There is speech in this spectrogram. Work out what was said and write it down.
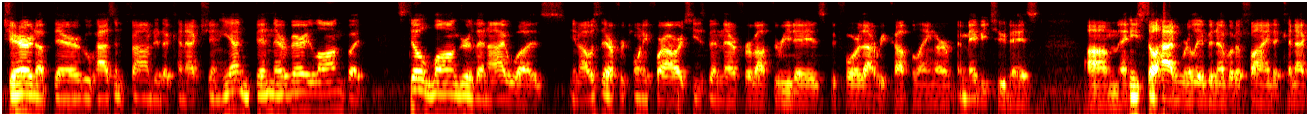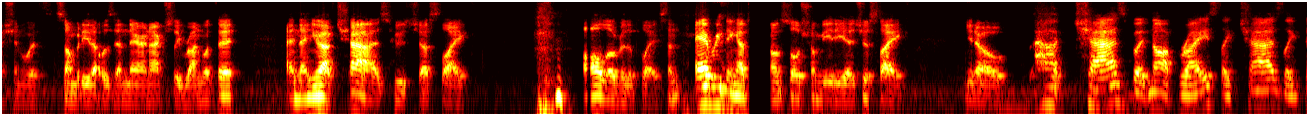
Jared up there who hasn't founded a connection. He hadn't been there very long, but still longer than I was. You know, I was there for 24 hours. He's been there for about three days before that recoupling, or maybe two days. Um, and he still hadn't really been able to find a connection with somebody that was in there and actually run with it. And then you have Chaz, who's just like all over the place, and everything I've seen on social media is just like, you know, ah, Chaz, but not Bryce. Like Chaz, like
